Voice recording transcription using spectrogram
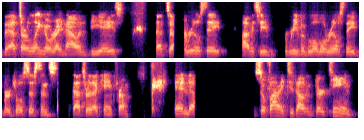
that's our lingo right now is VAs. That's uh, real estate. Obviously, REVA Global Real Estate Virtual Assistants. That's where that came from. And uh, so finally, 2013,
